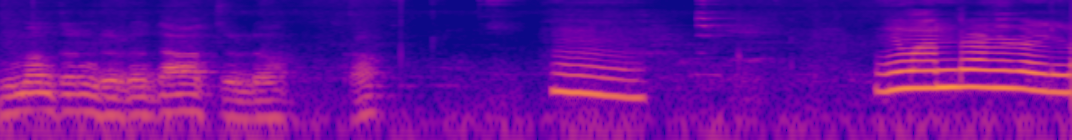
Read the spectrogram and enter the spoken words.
নিমন্ত্রণ রইল দাওয়াত হুম। নিমন্ত্রণ রইল।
